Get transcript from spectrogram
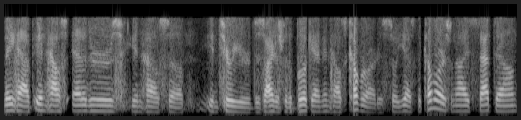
they have in-house editors, in-house uh, interior designers for the book, and in-house cover artists. So yes, the cover artist and I sat down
